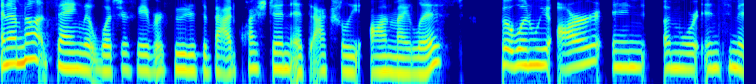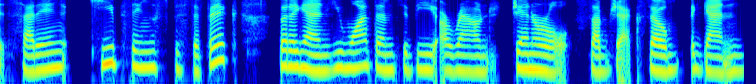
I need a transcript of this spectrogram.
And I'm not saying that what's your favorite food is a bad question. It's actually on my list. But when we are in a more intimate setting, keep things specific but again, you want them to be around general subjects. So again,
